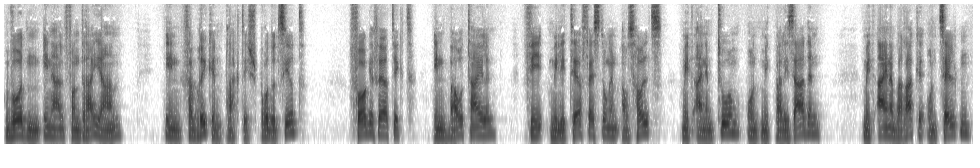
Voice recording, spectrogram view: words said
wurden innerhalb von drei Jahren in Fabriken praktisch produziert, vorgefertigt in Bauteilen wie Militärfestungen aus Holz mit einem Turm und mit Palisaden, mit einer Baracke und Zelten.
